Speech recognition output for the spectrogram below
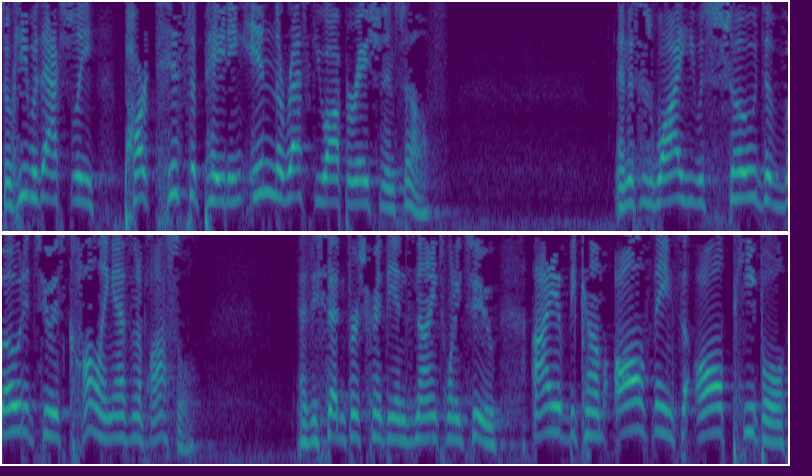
So he was actually participating in the rescue operation himself. And this is why he was so devoted to his calling as an apostle. As he said in 1 Corinthians 9:22, I have become all things to all people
